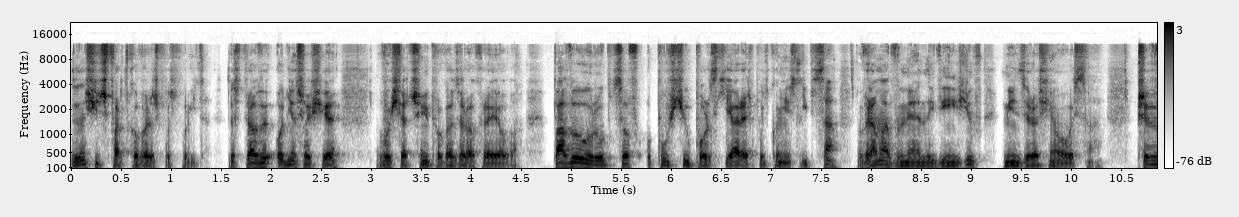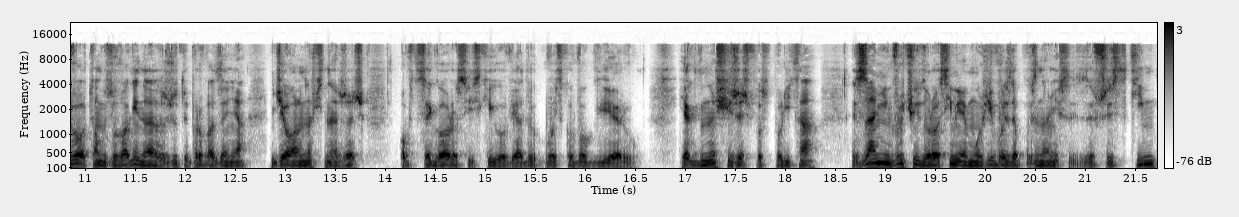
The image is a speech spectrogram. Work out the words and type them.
donosi czwartkowa Rzeczpospolita. Do sprawy odniosło się w oświadczeniu prokuratora Krajowa. Paweł Rubcow opuścił polski areszt pod koniec lipca w ramach wymiany więźniów między Rosją a USA. Przebywał tam z uwagi na zarzuty prowadzenia działalności na rzecz obcego rosyjskiego wywiadu wojskowego GRU. Jak donosi Rzeczpospolita, zanim wrócił do Rosji, miał możliwość zapoznania się ze wszystkim,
